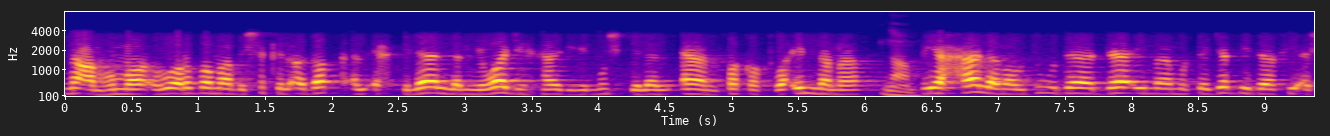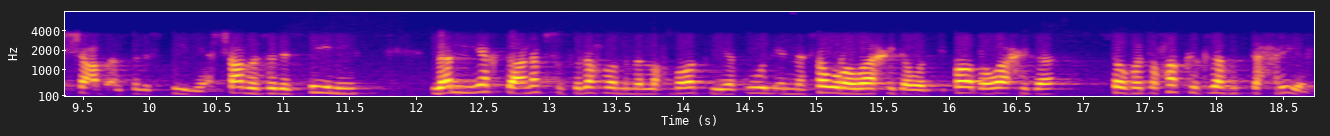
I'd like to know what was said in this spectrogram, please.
نعم هم هو ربما بشكل أدق الاحتلال لم يواجه هذه المشكلة الآن فقط وإنما نعم. هي حالة موجودة دائمة متجددة في الشعب الفلسطيني، الشعب الفلسطيني لم يخدع نفسه في لحظة من اللحظات ليقول إن ثورة واحدة وانتفاضة واحدة سوف تحقق له التحرير،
